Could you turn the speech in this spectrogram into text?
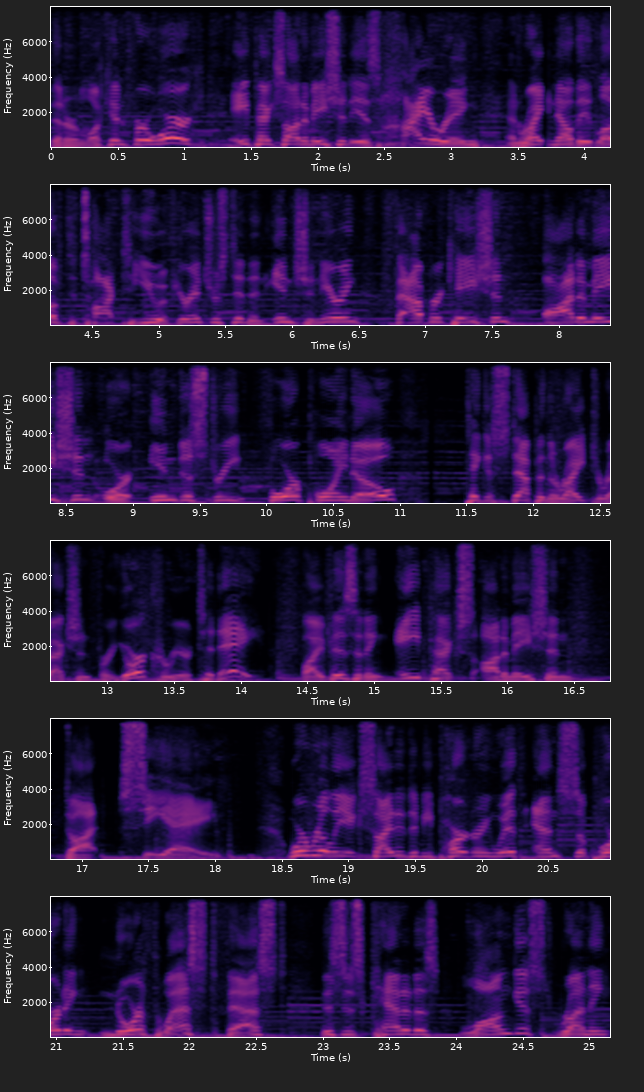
that are looking for work. Apex Automation is hiring, and right now they'd love to talk to you if you're interested in engineering, fabrication, automation, or Industry 4.0. Take a step in the right direction for your career today by visiting apexautomation.ca. We're really excited to be partnering with and supporting Northwest Fest. This is Canada's longest running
